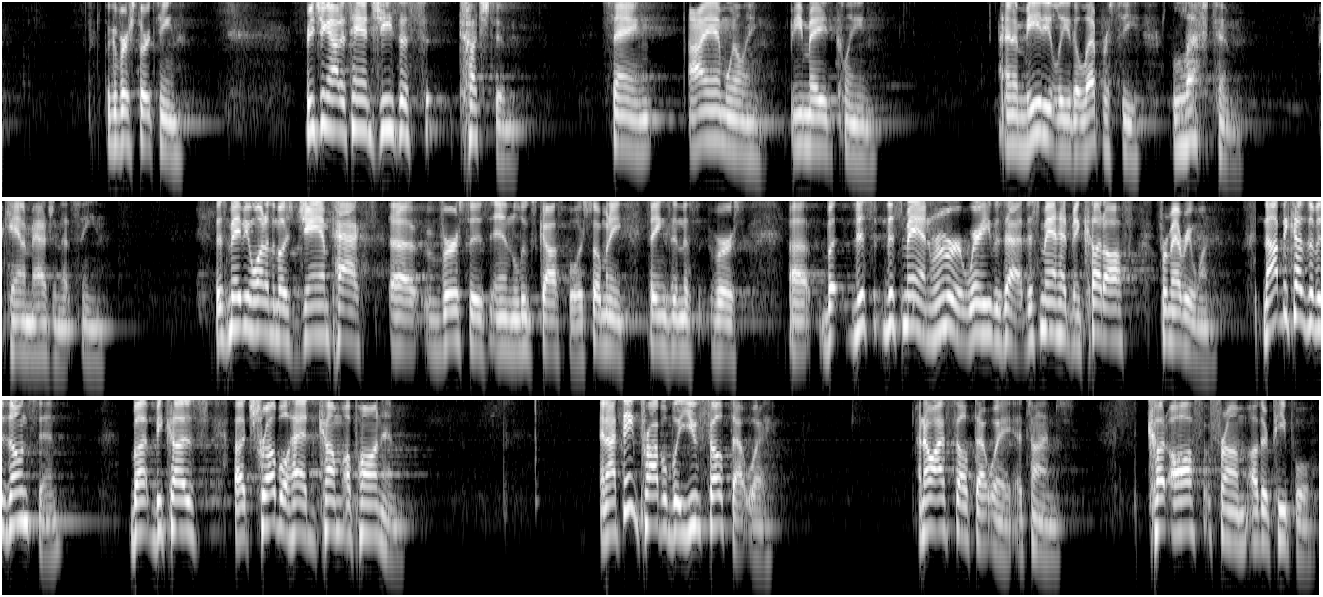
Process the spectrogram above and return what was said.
Look at verse 13. Reaching out his hand, Jesus touched him, saying, I am willing, be made clean. And immediately the leprosy left him. I can't imagine that scene. This may be one of the most jam packed uh, verses in Luke's gospel. There's so many things in this verse. Uh, but this, this man, remember where he was at. This man had been cut off from everyone, not because of his own sin, but because uh, trouble had come upon him. And I think probably you felt that way. I know I've felt that way at times. Cut off from other people.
